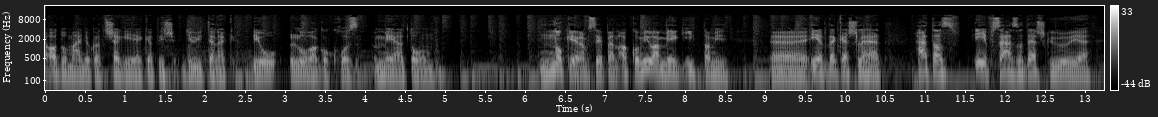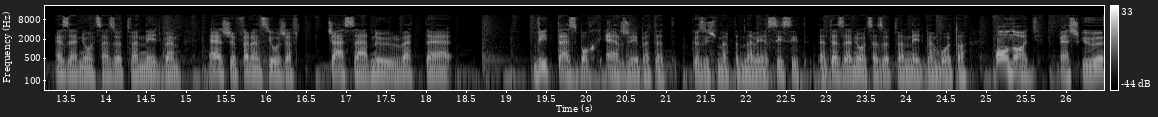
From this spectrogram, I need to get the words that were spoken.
adományokat, segélyeket is gyűjtenek jó lovagokhoz méltón. No kérem szépen, akkor mi van még itt, ami e, érdekes lehet? Hát az évszázad esküvője 1854-ben első Ferenc József császár nőül vette Wittelsbach Erzsébetet, közismertebb nevén Sziszit, tehát 1854-ben volt a, a nagy esküvő,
